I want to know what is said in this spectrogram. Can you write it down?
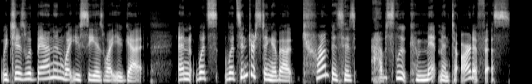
which is with Bannon, what you see is what you get. And what's what's interesting about Trump is his absolute commitment to artifice.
